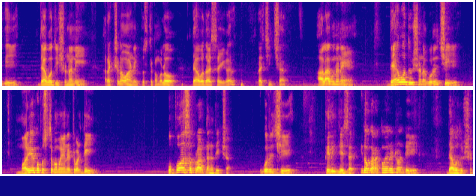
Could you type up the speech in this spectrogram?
ఇది దేవదూషణని రక్షణవాణి పుస్తకంలో దేవదాసయ్య గారు రచించారు. అలాగుననే దేవదూషణ గురించి మరి ఒక పుస్తకమైనటువంటి ఉపవాస ప్రార్థన దీక్ష. గురించి తెలియజేశారు. ఇది ఒక రకమైనటువంటి దేవదూషణ.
